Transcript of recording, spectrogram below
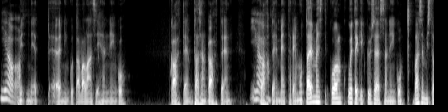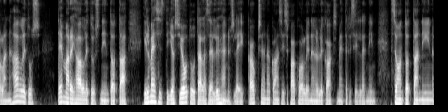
Joo, Mi- niin, että, niin kuin tavallaan siihen niin kuin kahteen, tasan kahteen joo. kahteen metriin. Mutta ilmeisesti kun on kuitenkin kyseessä niin kuin vasemmistolainen hallitus, demarihallitus, niin tota, ilmeisesti jos joutuu tällaiseen lyhennysleikkaukseen, joka on siis pakollinen yli kaksi metrisille, niin se on tota, niin,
